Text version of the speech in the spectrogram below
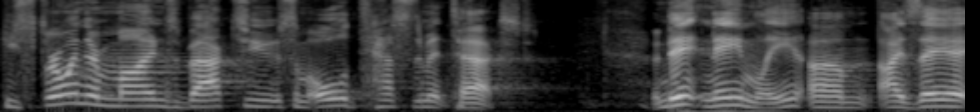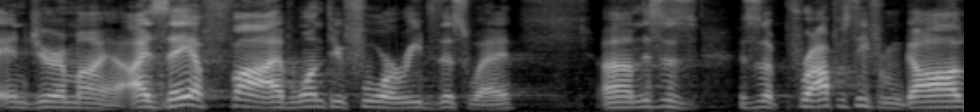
he's throwing their minds back to some Old Testament text, Na- namely um, Isaiah and Jeremiah. Isaiah 5, 1 through 4 reads this way. Um, this, is, this is a prophecy from God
